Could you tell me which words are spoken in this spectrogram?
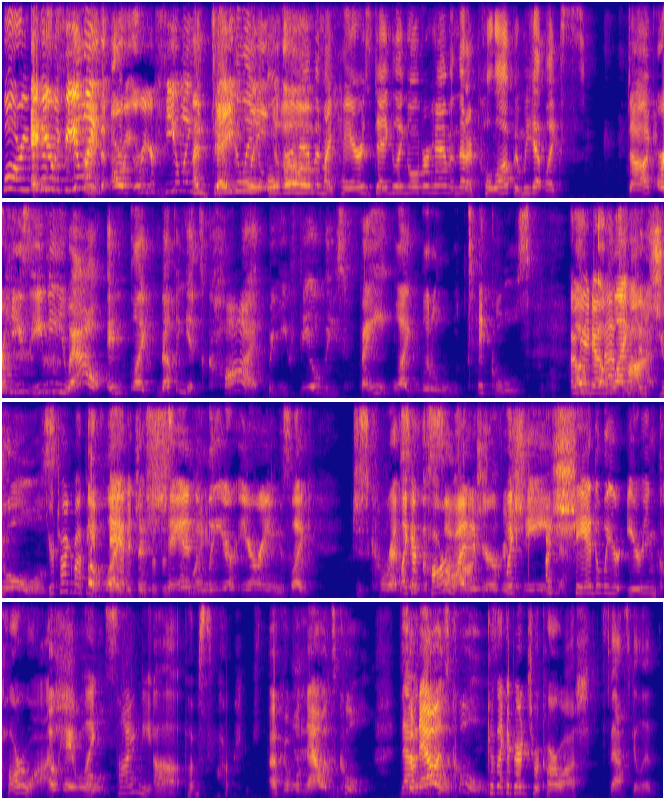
well, or even and just, you're like, feeling, like, or or you're feeling I'm the dangling over of- him and my hair is dangling over him and then I pull up and we get like stuck. or he's eating you out and like nothing gets caught, but you feel these faint like little tickles. Okay, of, no, of, that's like hot. the jewels. You're talking about the of like the advantages at this point. chandelier earrings, like just caressing Like a the car side wash. of your Like vagine. a chandelier earring car wash. Okay, well- like sign me up. I'm sorry. okay, well now it's cool. Now so it's now cool. it's cool. Because I compared it to a car wash. It's masculine.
